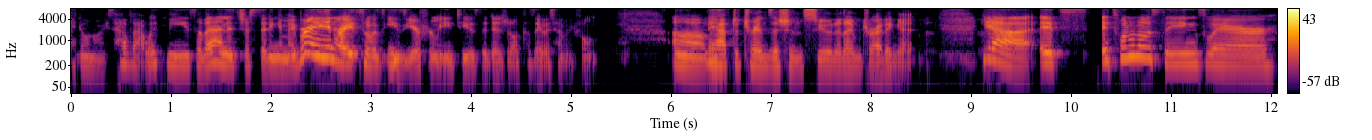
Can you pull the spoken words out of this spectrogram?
I don't always have that with me. So then it's just sitting in my brain, right? So it's easier for me to use the digital because I always have my phone. Um, I have to transition soon, and I'm dreading it. yeah, it's it's one of those things where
